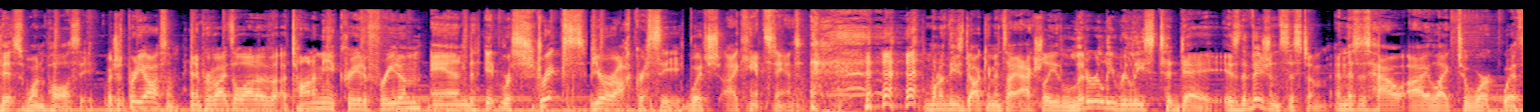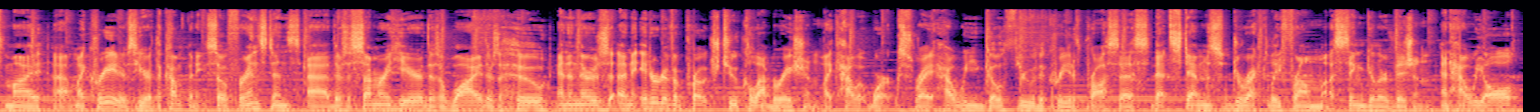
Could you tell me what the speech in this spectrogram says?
this one policy, which is pretty awesome. And it provides a lot of autonomy, creative freedom, and it restricts bureaucracy, which I can't stand. One of these documents I actually literally released today is the vision system. And this is how I like to work with my, uh, my creatives here at the company. So for instance, uh, there's a summary here, there's a why, there's a who, and then there's an iterative approach to collaboration, like how it works, right? How we go through the creative process that stems directly from a singular vision and how we all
